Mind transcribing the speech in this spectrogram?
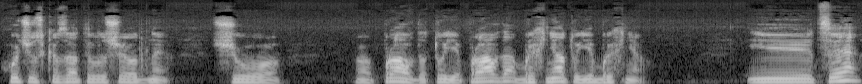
Хочу сказати лише одне, що е, правда то є правда, брехня то є брехня. І це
